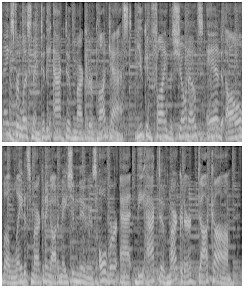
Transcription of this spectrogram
Thanks for listening to the Active Marketer Podcast. You can find the show notes and all the latest marketing automation news over at theactivemarketer.com.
